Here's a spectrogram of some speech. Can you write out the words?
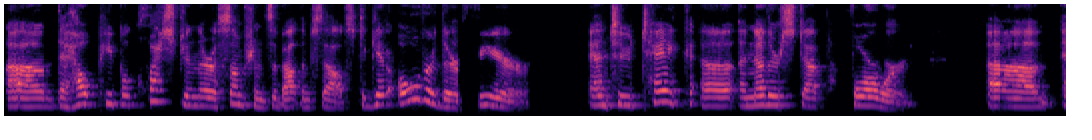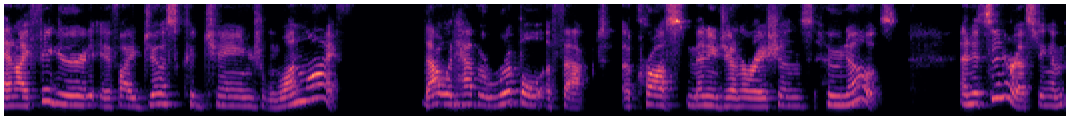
uh, to help people question their assumptions about themselves, to get over their fear, and to take uh, another step forward. Um, and I figured if I just could change one life, that would have a ripple effect across many generations. Who knows? And it's interesting. And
